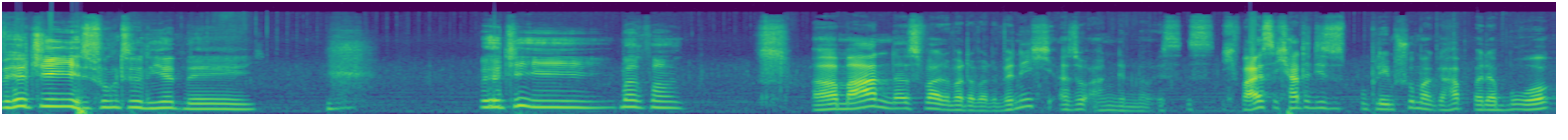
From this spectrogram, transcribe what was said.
Virgie, es funktioniert nicht. Virgie, mach was. Ah, Mann, das war, warte, warte, wenn ich, also angenommen, es ist, ich weiß, ich hatte dieses Problem schon mal gehabt bei der Burg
